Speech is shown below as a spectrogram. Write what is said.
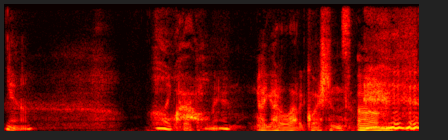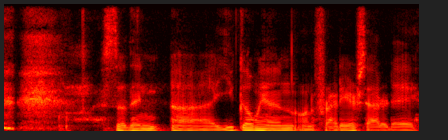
Yeah. I like Wow. working there. I got a lot of questions. Um, so then uh, you go in on a Friday or Saturday.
